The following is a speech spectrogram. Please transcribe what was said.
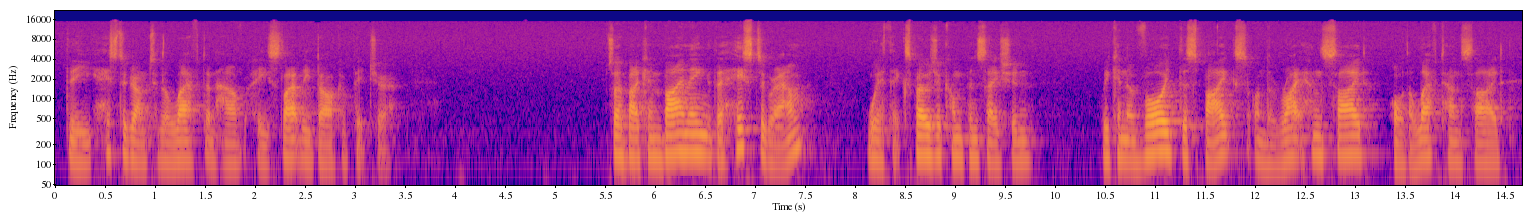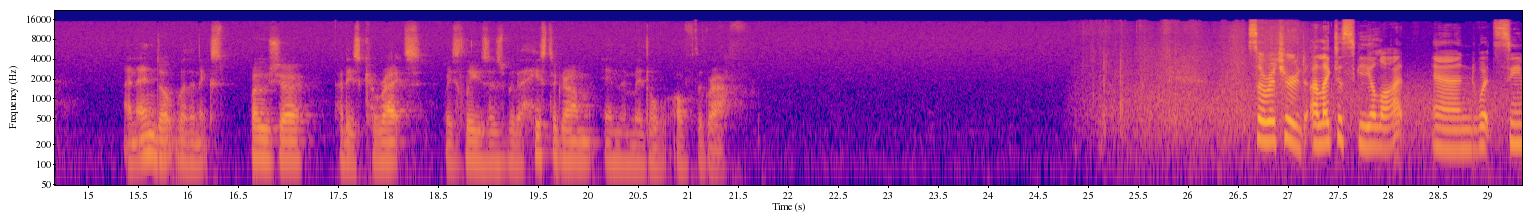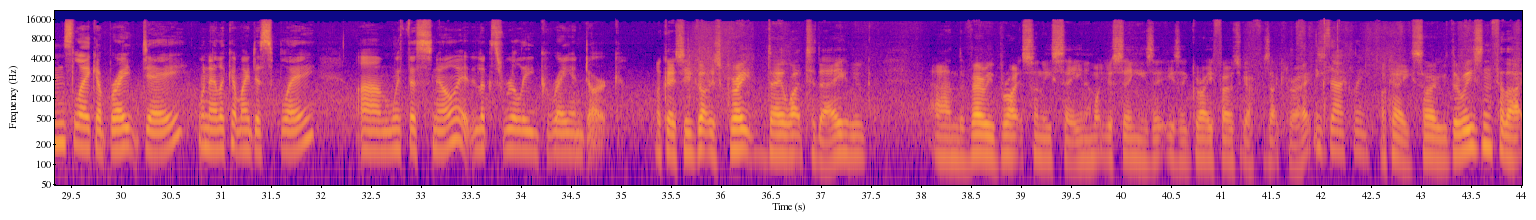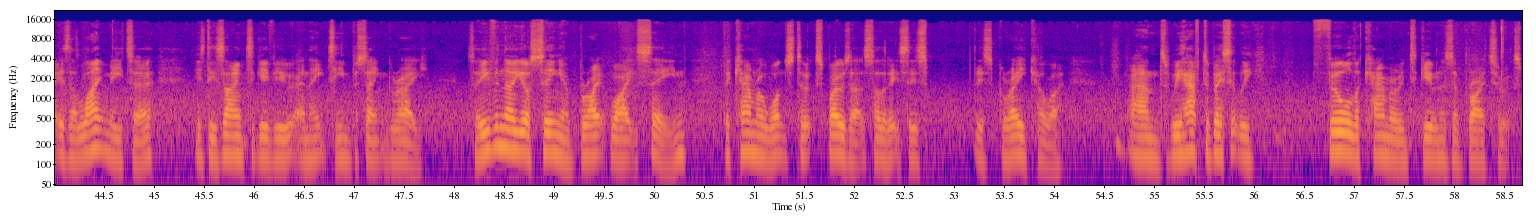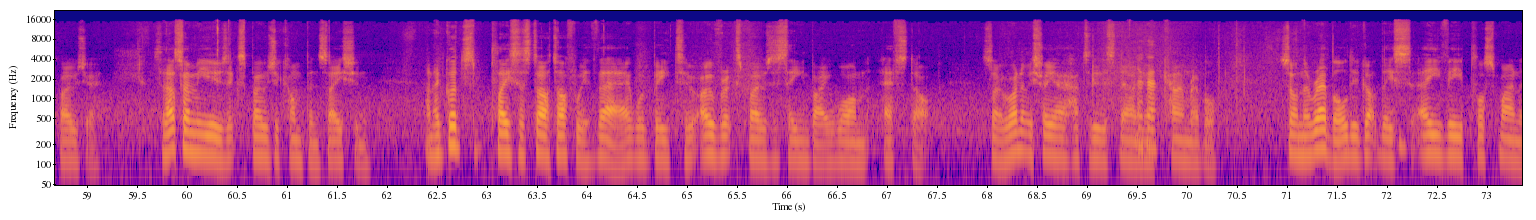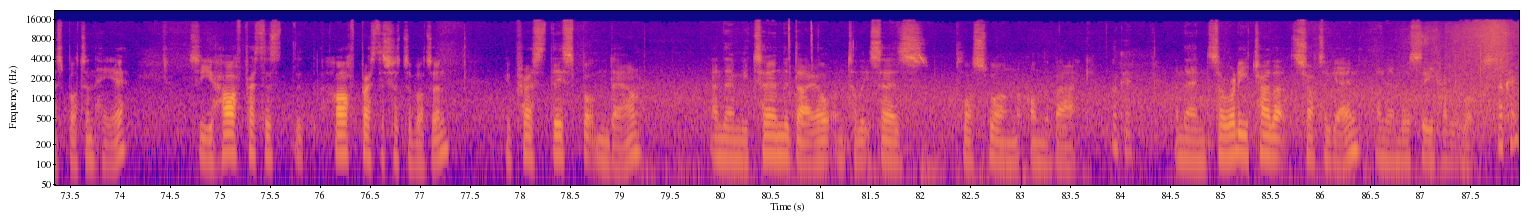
the histogram to the left and have a slightly darker picture. So by combining the histogram with exposure compensation, we can avoid the spikes on the right hand side or the left hand side and end up with an exposure that is correct which leaves us with a histogram in the middle of the graph. So Richard, I like to ski a lot and what seems like a bright day when I look at my display um, with the snow, it looks really grey and dark. Okay, so you've got this great day like today and a very bright sunny scene and what you're seeing is a, is a grey photograph, is that correct? Exactly. Okay, so the reason for that is a light meter is designed to give you an 18% grey. So even though you're seeing a bright white scene, the camera wants to expose that so that it's this, this grey colour. And we have to basically fool the camera into giving us a brighter exposure. So that's when we use exposure compensation. And a good place to start off with there would be to overexpose the scene by one f-stop. So why don't we show you how to do this now in your Canon Rebel. So on the Rebel you've got this AV plus minus button here. So you half press the, half press the shutter button, we press this button down, and then we turn the dial until it says plus one on the back. Okay. And then, so already try that shot again, and then we'll see how it looks. Okay.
